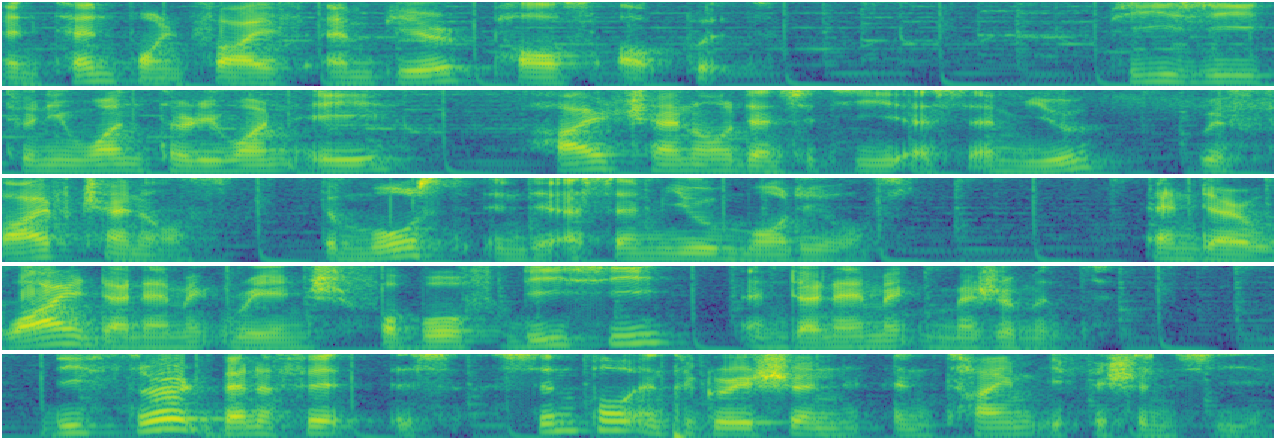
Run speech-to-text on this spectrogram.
and 10.5 ampere pulse output. PZ2131A high channel density SMU with 5 channels, the most in the SMU modules and their wide dynamic range for both DC and dynamic measurement. The third benefit is simple integration and time efficiency.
